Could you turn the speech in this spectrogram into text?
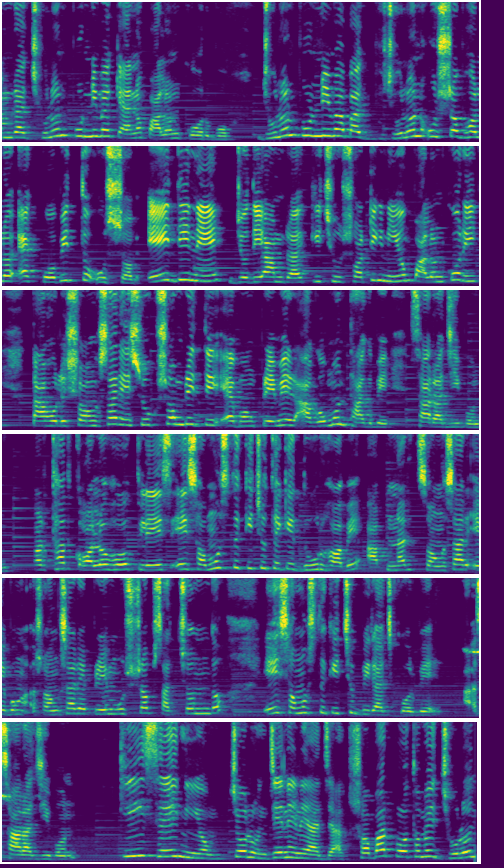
আমরা ঝুলন পূর্ণিমা কেন পালন করব। ঝুলন পূর্ণিমা বা ঝুলন উৎসব হলো এক পবিত্র উৎসব। এই দিনে যদি আমরা কিছু সঠিক নিয়ম পালন করি, তাহলে সংসারে সুখ সমৃদ্ধি এবং প্রেমের আগমন থাকবে সারা জীবন। অর্থাৎ কলহ, ক্লেশ, এই সমস্ত কিছু থেকে দূর হবে আপনার সংসার এবং সংসারে প্রেম, উৎসব, স্বাচ্ছন্দ্য, এই সমস্ত কিছু বিরাজ করবে সারা জীবন। কি সেই নিয়ম? চলুন জেনে নেওয়া যাক। সবার প্রথমে ঝুলন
